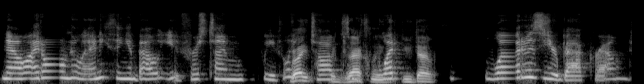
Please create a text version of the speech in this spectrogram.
Now i don't know anything about you first time we've like right, talked. exactly. What you don't. what is your background?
